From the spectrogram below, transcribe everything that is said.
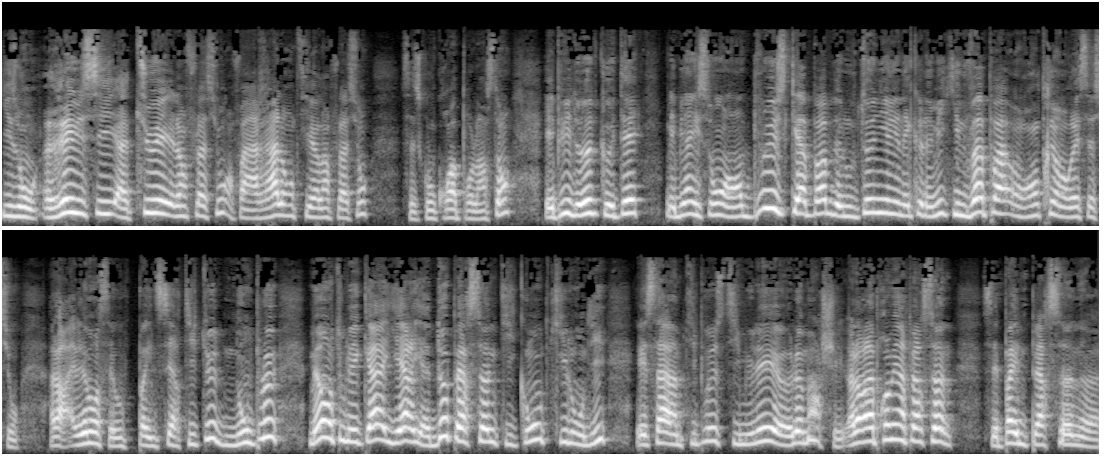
Ils ont réussi à tuer l'inflation, enfin à ralentir l'inflation. C'est ce qu'on croit pour l'instant. Et puis de l'autre côté, eh bien, ils sont en plus capables de nous tenir une économie qui ne va pas rentrer en récession. Alors évidemment, c'est pas une certitude non plus, mais en tous les cas, hier, il y a deux personnes qui comptent, qui l'ont dit, et ça a un petit peu stimulé euh, le marché. Alors la première personne, c'est pas une personne euh,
